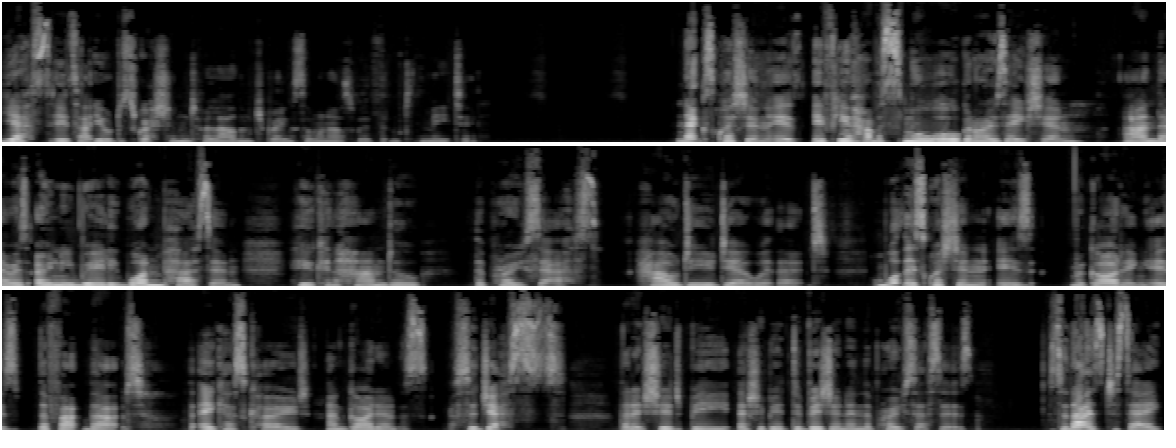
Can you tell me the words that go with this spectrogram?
yes, it's at your discretion to allow them to bring someone else with them to the meeting. Next question is, if you have a small organization and there is only really one person who can handle the process, how do you deal with it? What this question is regarding is the fact that the ACAS code and guidance suggests that it should be, there should be a division in the processes. So that is to say,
